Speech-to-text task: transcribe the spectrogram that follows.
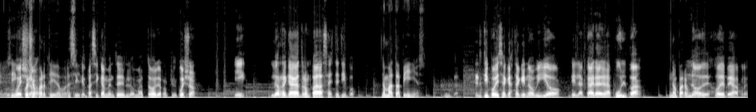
en el Sí, cuello. cuello partido, por así así que básicamente lo mató, le rompió el cuello. Y lo recaga a trompadas a este tipo. No mata piñas. El tipo dice que hasta que no vio que la cara era pulpa, No paró. no dejó de pegarle.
